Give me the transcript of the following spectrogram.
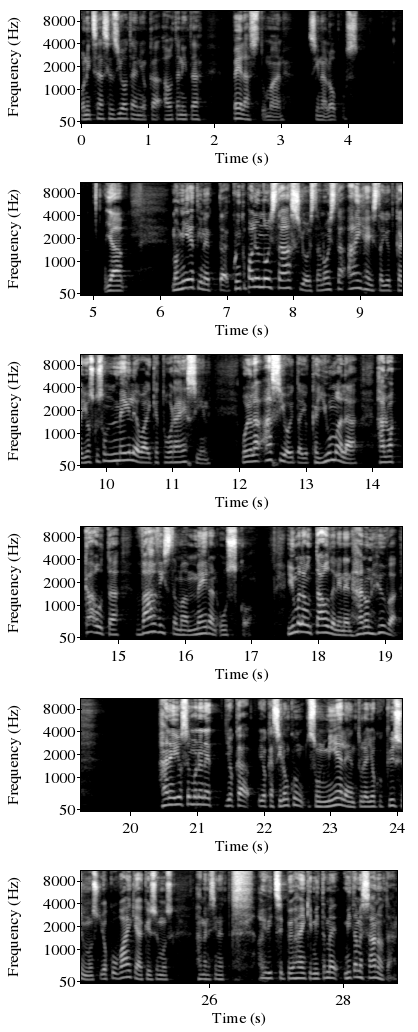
on itse asiassa jotain, joka auttaa niitä pelastumaan siinä lopussa. Ja mä mietin, että kuinka paljon noista asioista, noista aiheista, jotka joskus on meille vaikea tuoda esiin, voi olla asioita, jotka Jumala haluaa kautta vahvistamaan meidän uskoa. Jumala on taudellinen, hän on hyvä. Hän ei ole sellainen, joka, joka silloin kun sun mieleen tulee joku kysymys, joku vaikea kysymys, hän menee sinne, että oi vitsi pyhänkin, mitä me, mitä me sanotaan?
